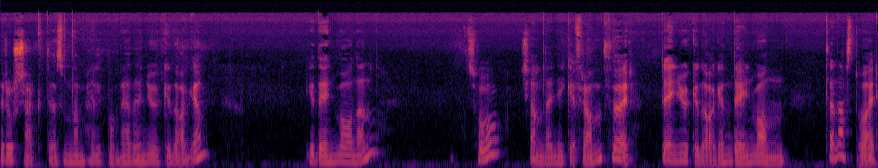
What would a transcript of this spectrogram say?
prosjektet som de holder på med den ukedagen, i den måneden, så kommer den ikke fram før den ukedagen den måneden til neste år.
